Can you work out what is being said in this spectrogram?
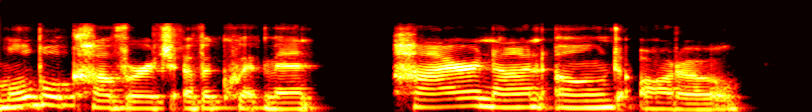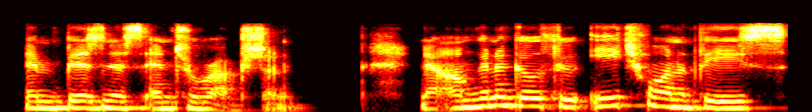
mobile coverage of equipment hire non-owned auto and business interruption now, I'm going to go through each one of these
